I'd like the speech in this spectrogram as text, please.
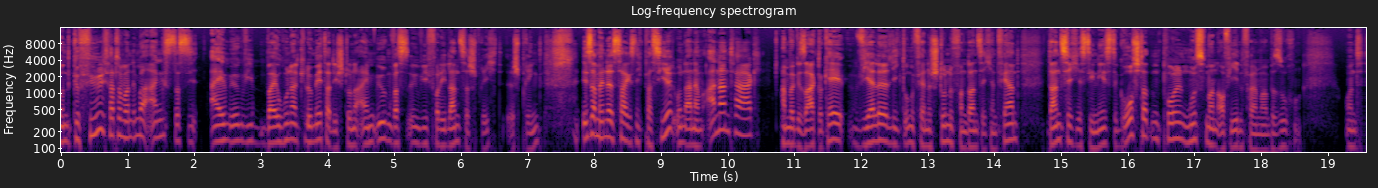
Und gefühlt hatte man immer Angst, dass sie einem irgendwie bei 100 Kilometer die Stunde einem irgendwas irgendwie vor die Lanze spricht, äh, springt. Ist am Ende des Tages nicht passiert. Und an einem anderen Tag haben wir gesagt, okay, Wiele liegt ungefähr eine Stunde von Danzig entfernt. Danzig ist die nächste Großstadt in Polen, muss man auf jeden Fall mal besuchen. Und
